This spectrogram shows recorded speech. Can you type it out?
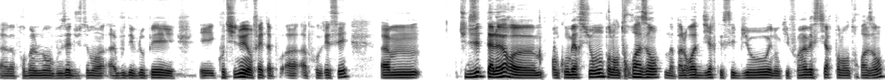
euh, va probablement vous aide justement à, vous développer et, continuer en fait à, progresser. Tu disais tout à l'heure, en conversion, pendant trois ans, on n'a pas le droit de dire que c'est bio et donc il faut investir pendant trois ans.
